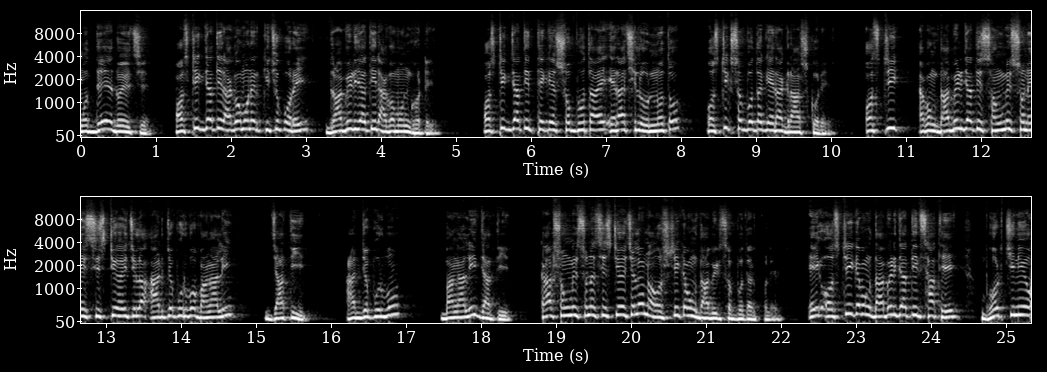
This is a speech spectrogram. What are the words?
মধ্যে রয়েছে। অস্টিক জাতির আগমনের কিছু পরেই দ্রাবিড় জাতির আগমন ঘটে। অস্টিক জাতির থেকে সভ্যতায় এরা ছিল উন্নত অস্টিক সভ্যতাকে এরা গ্রাস করে। অস্ট্রিক এবং দ্রাবিড় জাতির সংমিশ্রণেই সৃষ্টি হয়েছিল আর্যপূর্ব বাঙালি জাতির। আর্যপূর্ব বাঙালি জাতির। কার সংমিশ্রণে সৃষ্টি হয়েছিল না অস্ট্রিক এবং দ্রাবিড় সভ্যতার ফলে? এই অস্ট্রিক এবং দ্রাবিড় জাতির সাথে ভোটচিনীয়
